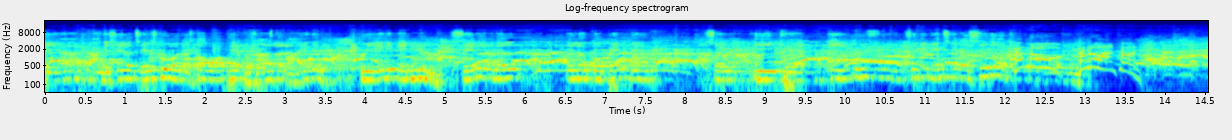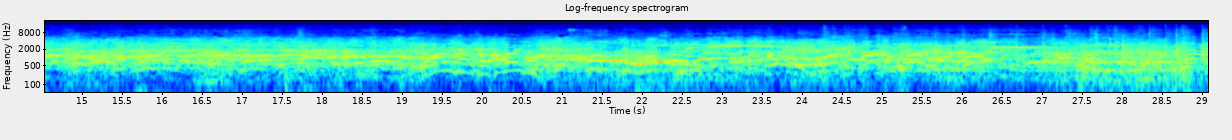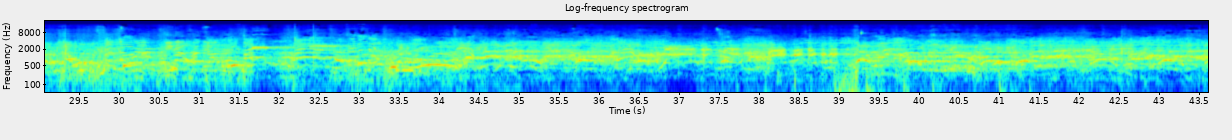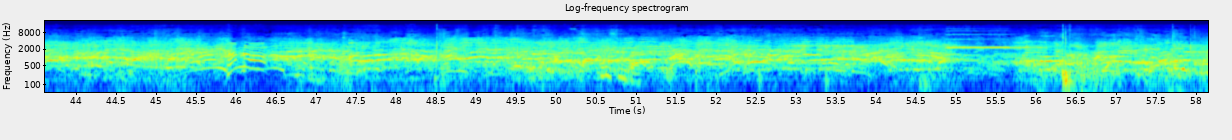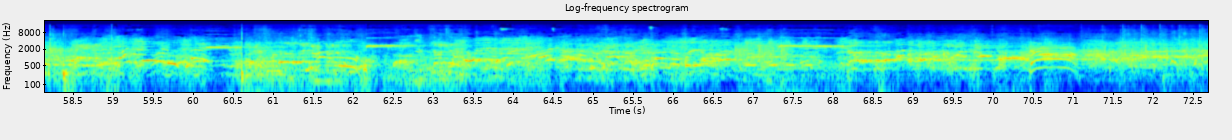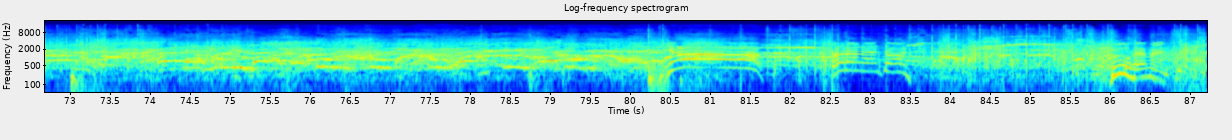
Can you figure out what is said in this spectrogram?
til jer engagerede tilskuere, der står op her på første række. Kunne I ikke enten sætte jer ned eller gå bagved, så I kan give udsyn til de mennesker, der sidder Herman.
